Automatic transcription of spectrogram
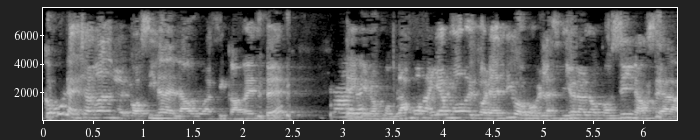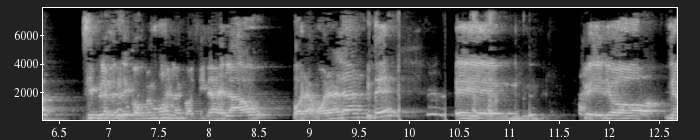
como una charla en la cocina del agua, básicamente de que nos juntamos ahí a modo decorativo porque la señora no cocina, o sea, simplemente comemos en la cocina del AU por amor al arte. Eh, pero, no,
